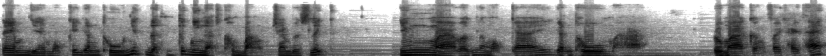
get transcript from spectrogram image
đem về một cái doanh thu nhất định tất nhiên là không bằng Champions League. Nhưng mà vẫn là một cái doanh thu mà Roma cần phải khai thác.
